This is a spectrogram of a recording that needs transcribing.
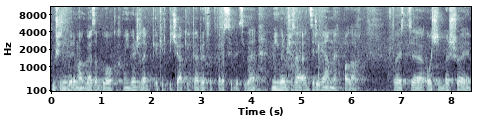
мы сейчас не говорим о газоблоках, мы не говорим сейчас о кирпичах каких-то рыхлых, которые сыпятся, да, мы не говорим сейчас о деревянных полах. То есть э, очень большой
